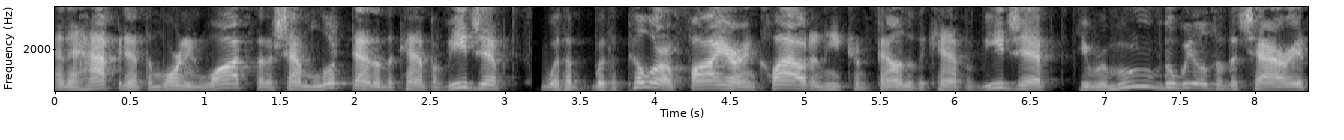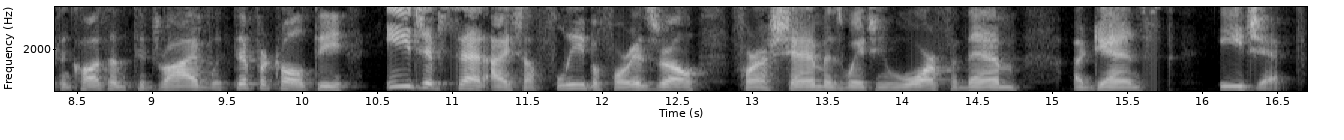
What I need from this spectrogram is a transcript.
And it happened at the morning watch that Hashem looked down on the camp of Egypt with a, with a pillar of fire and cloud, and he confounded the camp of Egypt. He removed the wheels of the chariots and caused them to drive with difficulty. Egypt said, I shall flee before Israel, for Hashem is waging war for them against Egypt.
